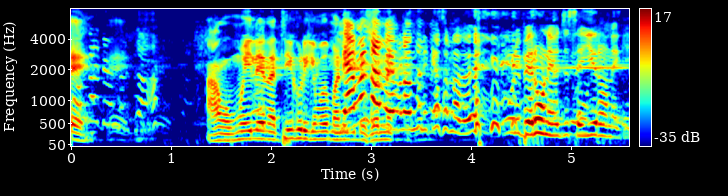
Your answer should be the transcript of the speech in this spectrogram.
ஏ அவன் உண்மையிலேயே நான் டீ குடிக்கும் போது மணிக்கிட்ட சொன்னேன். மூணு பேரும் உன்னை வச்சு செய்யறோம் உனக்கு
